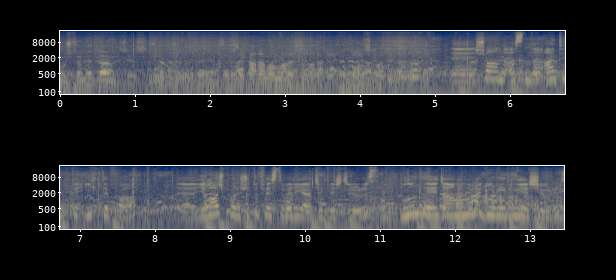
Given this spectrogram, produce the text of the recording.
buluşturmaya devam edeceğiz. Biz de Kahramanmaraş olarak sporcuyla Ee, şu anda aslında Antep'te ilk defa e, Yamaç Paraşütü Festivali gerçekleştiriyoruz. Bunun heyecanını ve gururunu yaşıyoruz.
